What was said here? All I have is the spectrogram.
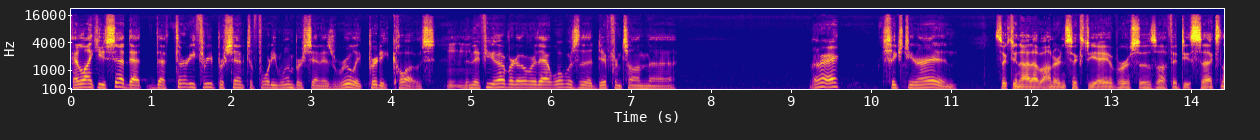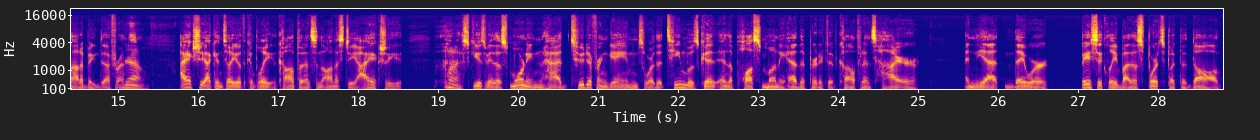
And like you said, that that 33% to 41% is really pretty close. Mm-hmm. And if you hovered over that, what was the difference on the? All right, 69 and 69 out of 168 versus uh, 56. Not a big difference. no. I actually, I can tell you with complete confidence and honesty, I actually, excuse me, this morning had two different games where the team was getting in the plus money, had the predictive confidence higher, and yet they were basically by the sports book the dog,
